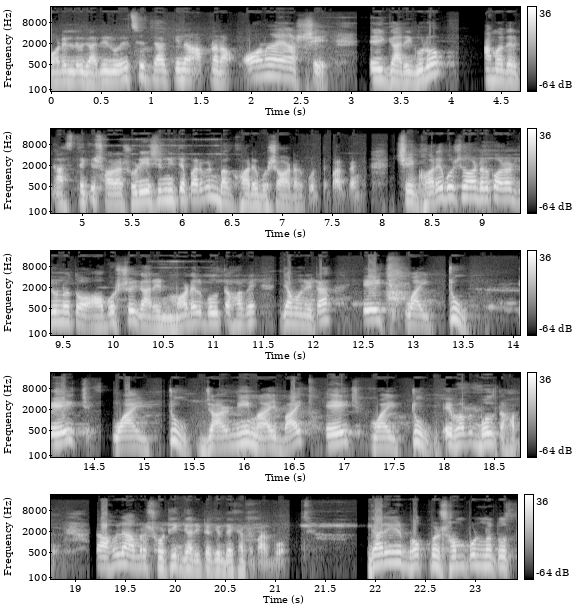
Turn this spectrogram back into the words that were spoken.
মডেলের গাড়ি রয়েছে, যা কিনা আপনারা অনায়াসে এই গাড়িগুলো আমাদের কাছ থেকে সরাসরি এসে নিতে পারবেন বা ঘরে বসে অর্ডার করতে পারবেন। সেই ঘরে বসে অর্ডার করার জন্য তো অবশ্যই গাড়ির মডেল বলতে হবে। যেমন এটা H Y two H Y two journey my bike H Y two এভাবে বলতে হবে। তাহলে আমরা সঠিক গাড়িটাকে দেখাতে পারব। গাড়ির সম্পূর্ণ তথ্য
